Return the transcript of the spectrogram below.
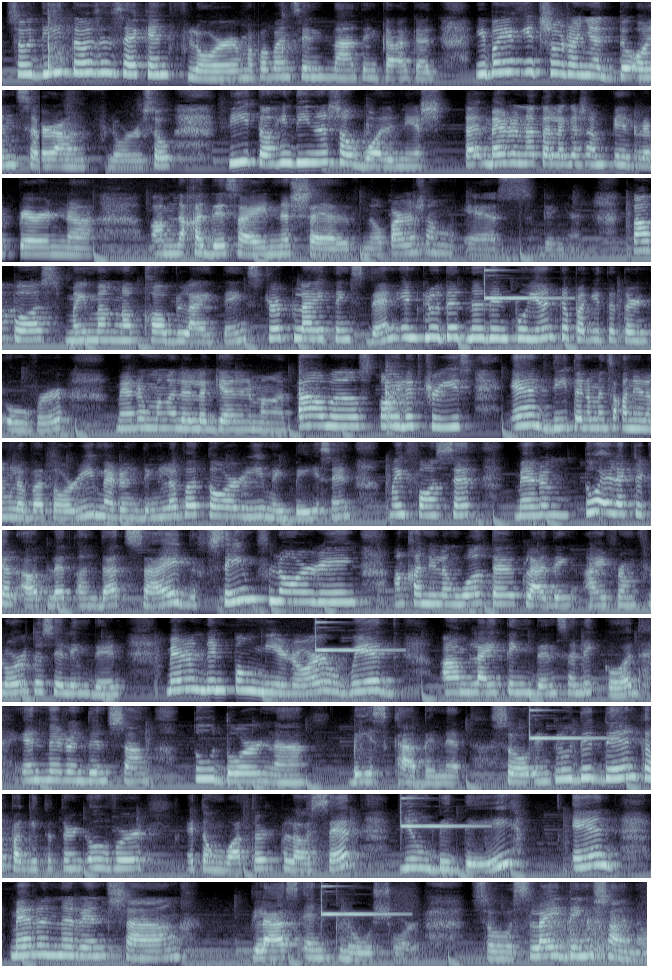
So, dito sa second floor, mapapansin natin kaagad, iba yung itsura niya doon sa ground floor. So, dito, hindi na siya wall niche. Meron na talaga siyang pin-repair na um, naka-design na shelf, no? Para siyang S, ganyan. Tapos, may mga cob lightings, strip lightings din. Included na din po yan kapag ito turn over. Merong mga lalagyan ng mga towels, toiletries, and dito naman sa kanilang lavatory, meron ding lavatory, may basin, may faucet, merong two electrical outlet on that side. Same flooring. Ang kanilang wall tile cladding ay from floor to ceiling din. Meron din pong mirror with um, lighting din sa likod. And meron din siyang two-door na base cabinet. So, included din kapag ito turn over, itong water closet, yung bidet, and meron na rin siyang glass enclosure. So, sliding siya, no?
